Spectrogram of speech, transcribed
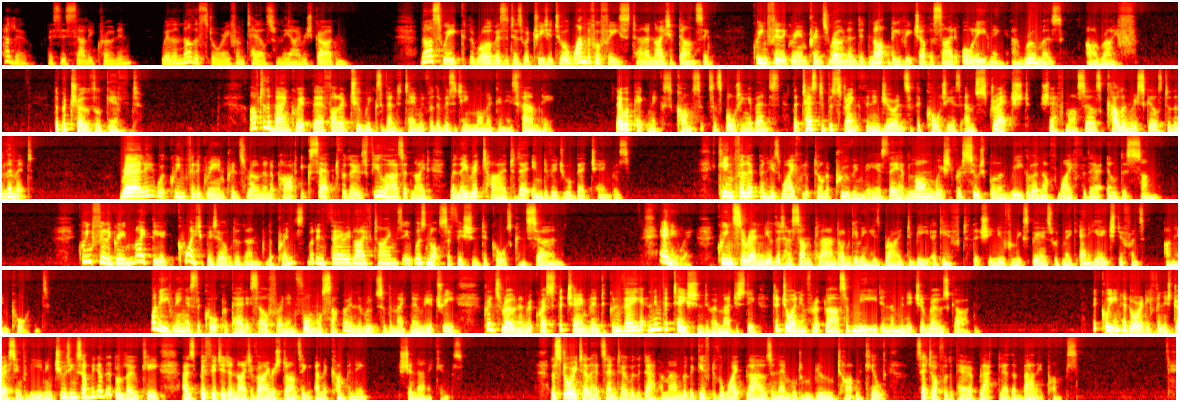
Hello, this is Sally Cronin with another story from Tales from the Irish Garden. Last week, the royal visitors were treated to a wonderful feast and a night of dancing. Queen Filigree and Prince Ronan did not leave each other's side all evening, and rumours are rife. The betrothal gift. After the banquet, there followed two weeks of entertainment for the visiting monarch and his family. There were picnics, concerts, and sporting events that tested the strength and endurance of the courtiers and stretched Chef Marcel's culinary skills to the limit. Rarely were Queen Filigree and Prince Ronan apart, except for those few hours at night when they retired to their individual bedchambers. King Philip and his wife looked on approvingly, as they had long wished for a suitable and regal enough wife for their eldest son. Queen Filigree might be a, quite a bit older than the prince, but in fairy lifetimes it was not sufficient to cause concern. Anyway, Queen Seren knew that her son planned on giving his bride to be a gift that she knew from experience would make any age difference unimportant. One evening, as the court prepared itself for an informal supper in the roots of the magnolia tree, Prince Ronan requested the chamberlain to convey an invitation to Her Majesty to join him for a glass of mead in the miniature rose garden. The Queen had already finished dressing for the evening, choosing something a little low key, as befitted a night of Irish dancing and accompanying shenanigans. The storyteller had sent over the dapper man with a gift of a white blouse and emerald and blue tartan kilt, set off with a pair of black leather ballet pumps.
